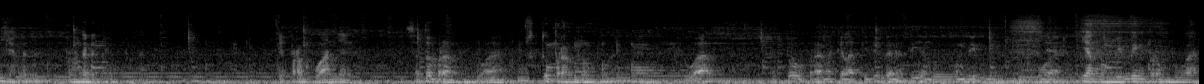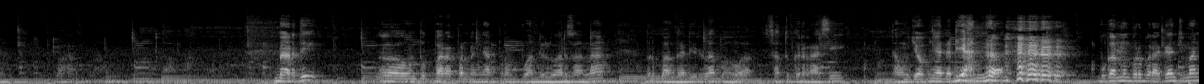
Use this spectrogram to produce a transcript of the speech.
Iya benar pernah nggak dengar kan ini perempuannya ya satu peran perempuan Satu peran perempuan dua tentu peran laki-laki juga nanti yang membimbing Iya. ya. yang membimbing perempuan. Berarti eh, untuk para pendengar perempuan di luar sana berbangga dirilah bahwa satu generasi tanggung jawabnya ada di anda. Bukan memperberagakan, cuman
